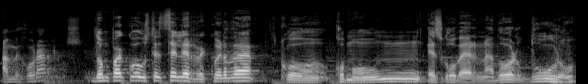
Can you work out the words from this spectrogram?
a mejorarlos. Don Paco, a usted se le recuerda como un exgobernador duro,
